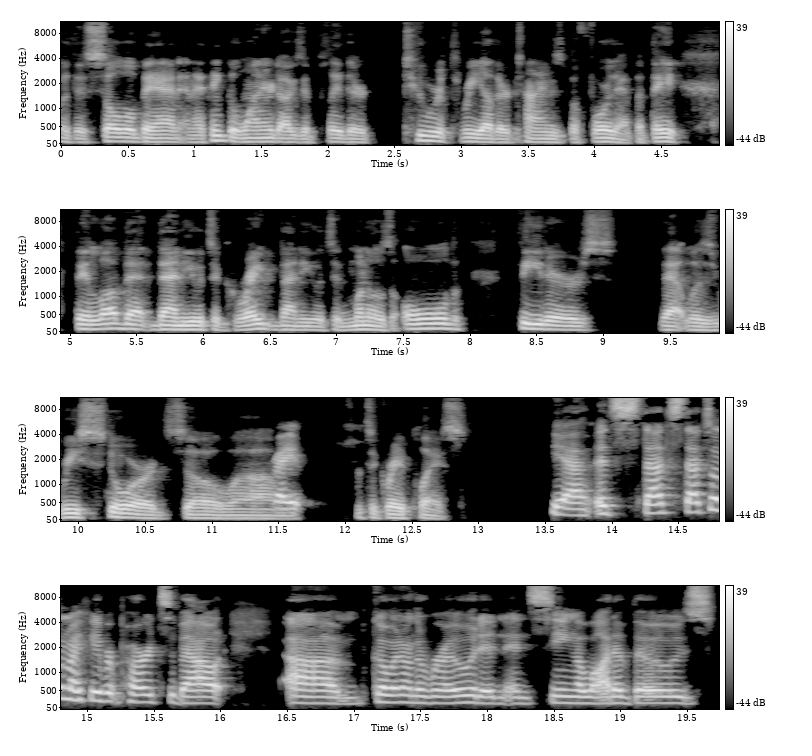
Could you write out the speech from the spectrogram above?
with his solo band, and I think the Winery Dogs have played there two or three other times before that. But they they love that venue. It's a great venue. It's in one of those old theaters that was restored. So um, right, it's a great place. Yeah, it's that's that's one of my favorite parts about um, going on the road and, and seeing a lot of those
